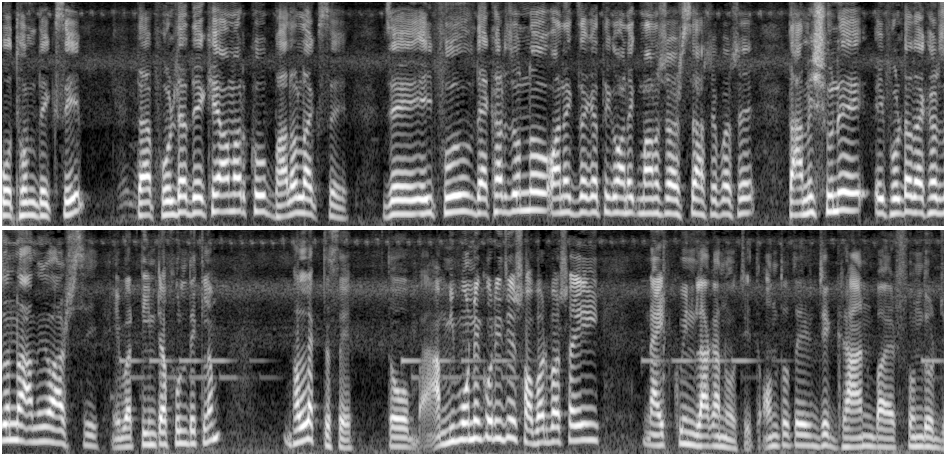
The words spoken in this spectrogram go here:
প্রথম দেখছি। তা ফুলটা দেখে আমার খুব ভালো লাগছে যে এই ফুল দেখার জন্য অনেক জায়গা থেকে অনেক মানুষ আসছে আশেপাশে। তা আমি শুনে এই ফুলটা দেখার জন্য আমিও আসছি। এবার তিনটা ফুল দেখলাম। ভালো লাগতেছে। তো আমি মনে করি যে সবার বাসায় নাইট কুইন লাগানো উচিত। অন্তত যে ঘ্রাণ বা সৌন্দর্য,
